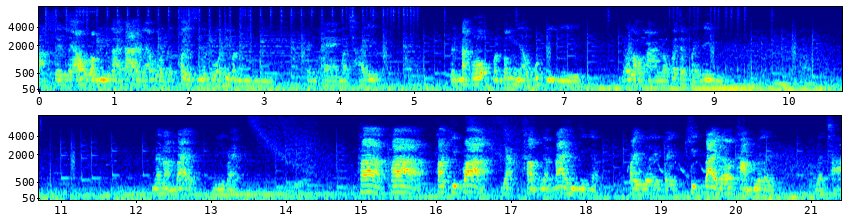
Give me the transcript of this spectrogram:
ตัดเป็นแล้วเรามีรายได้แล้ว เราจะค่อยซื้อตัวที่มันดีๆแพงๆมาใช้ เป็นนักรบมันต้องมีอาวุธดีๆ แล้วเรางานเราก็จะไปได้ดีแนะนำได้ดีไหมถ้าถ้าถ้าคิดว่าอยากทำอยากได้จริงๆอะไปเลยไปคิดได้แล้วทำเลย อย่าช้า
